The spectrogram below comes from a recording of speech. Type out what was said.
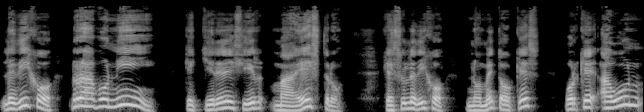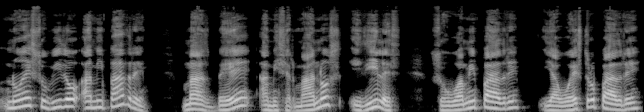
le dijo, Raboní, que quiere decir maestro. Jesús le dijo, no me toques, porque aún no he subido a mi Padre, mas ve a mis hermanos y diles, subo a mi Padre y a vuestro Padre,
